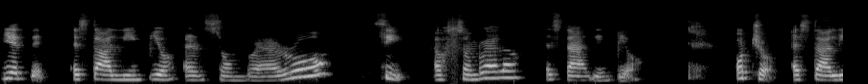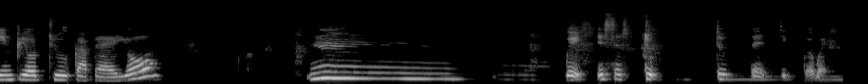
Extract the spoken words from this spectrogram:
Siete. ¿Está limpio el sombrero? Sí, el sombrero está limpio. Ocho. ¿Está limpio tu cabello? Mm, wait, it says tu. Tu, wait.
